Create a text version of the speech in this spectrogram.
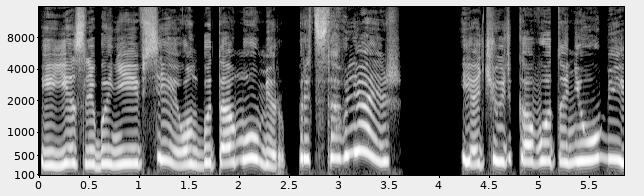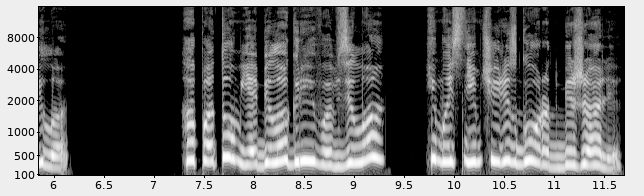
и если бы не Евсей, он бы там умер, представляешь? Я чуть кого-то не убила. А потом я Белогрива взяла, и мы с ним через город бежали.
